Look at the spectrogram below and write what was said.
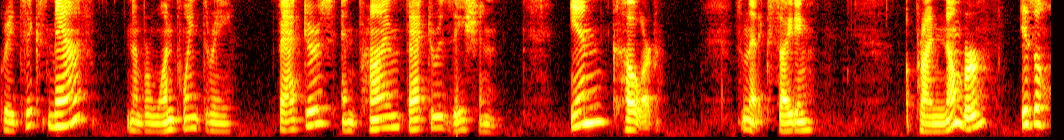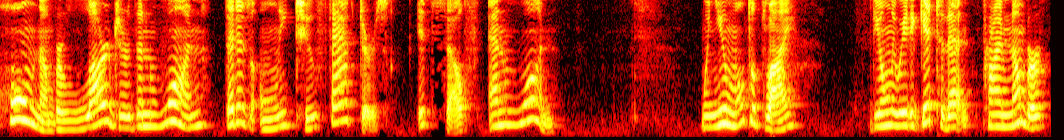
Grade 6 Math, number 1.3, Factors and Prime Factorization. In color. Isn't that exciting? A prime number is a whole number larger than 1 that has only two factors, itself and 1. When you multiply, the only way to get to that prime number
